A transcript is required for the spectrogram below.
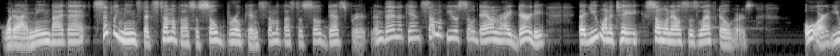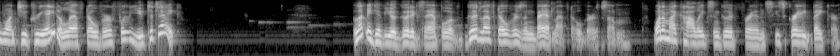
What do I mean by that? Simply means that some of us are so broken, some of us are so desperate, and then again, some of you are so downright dirty that you want to take someone else's leftovers, or you want to create a leftover for you to take let me give you a good example of good leftovers and bad leftovers. Um, one of my colleagues and good friends, he's a great baker.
